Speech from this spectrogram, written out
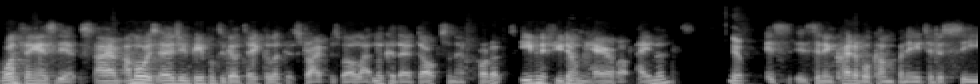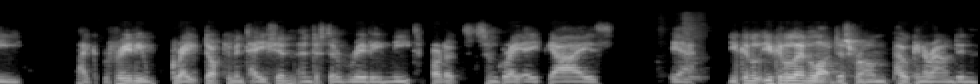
one thing is yes, I'm, I'm always urging people to go take a look at Stripe as well. Like look at their docs and their products, even if you don't mm-hmm. care about payments. Yep. It's it's an incredible company to just see like really great documentation and just a really neat product, some great APIs. Yeah, you can you can learn a lot just from poking around in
